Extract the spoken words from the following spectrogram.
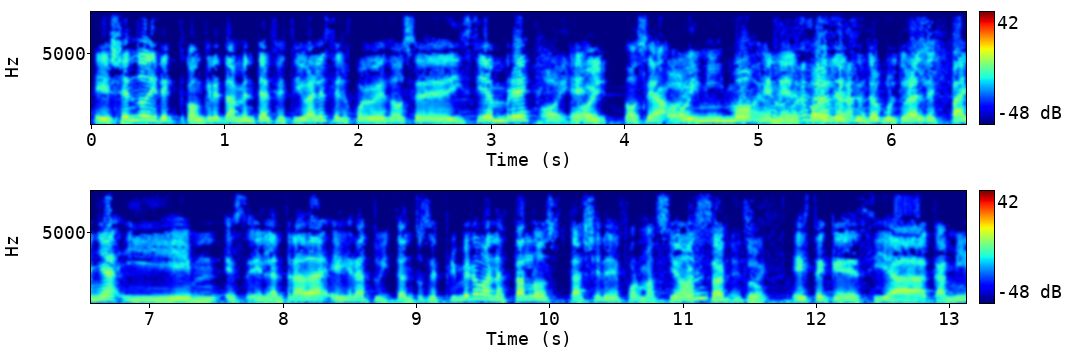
Eh, yendo directo concretamente al festival es el jueves 12 de diciembre. Hoy. Eh, Hoy. O sea, hoy. Hoy. mismo en el hall del Centro Cultural de España y mm, es- eh, la entrada es gratuita. Entonces, primero van a estar los talleres de formación. Exacto. Exacto. Este que decía Camila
